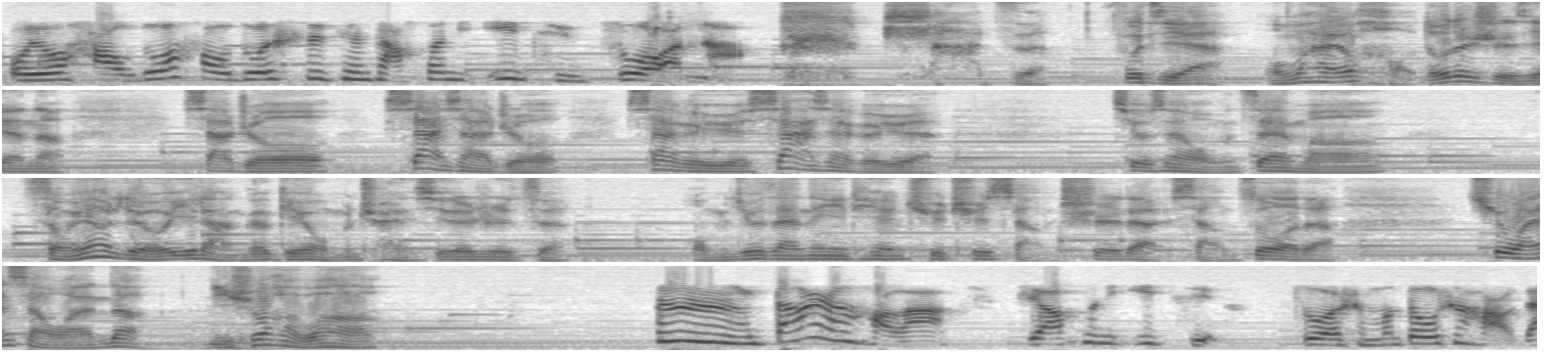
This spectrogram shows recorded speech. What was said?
我有好多好多事情想和你一起做呢。傻子，不急，我们还有好多的时间呢。下周、下下周、下个月、下下个月，就算我们再忙，总要留一两个给我们喘息的日子。我们就在那一天去吃想吃的、想做的，去玩想玩的，你说好不好？嗯，当然好了，只要和你一起，做什么都是好的。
